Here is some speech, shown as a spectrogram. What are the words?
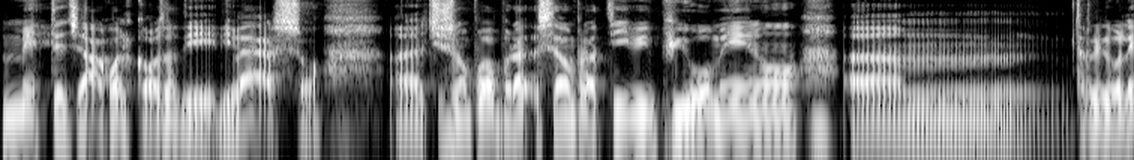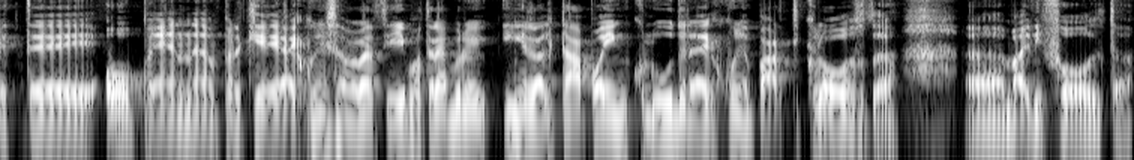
mette già qualcosa di diverso. Uh, ci sono poi opera- sistemi operativi più o meno um, tra virgolette open perché alcuni sistemi operativi potrebbero in realtà poi includere alcune parti closed uh, by default.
